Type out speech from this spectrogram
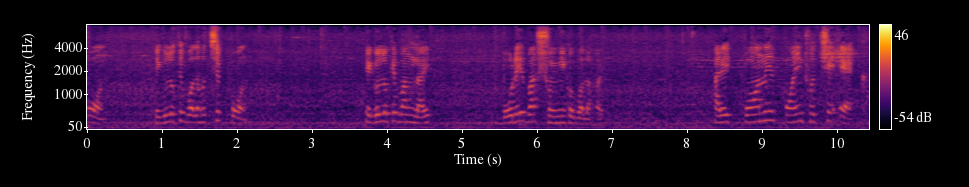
পন। এগুলোকে বলা হচ্ছে পন। এগুলোকে বাংলায় বোরে বা সৈনিকও বলা হয়। আর এই পনেরো পয়েন্ট হচ্ছে এক।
